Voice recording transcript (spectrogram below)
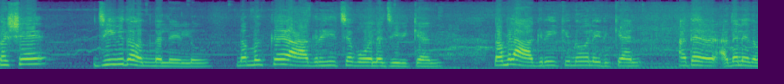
പക്ഷേ ജീവിതം ഒന്നല്ലേ ഉള്ളൂ. നമുക്ക് ആഗ്രഹിച്ച പോലെ ജീവിക്കാൻ നമ്മൾ ആഗ്രഹിക്കുന്ന പോലെ ഇരിക്കാൻ അത് അതല്ലേ നമ്മുടെ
